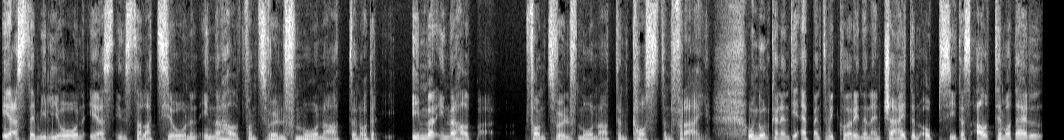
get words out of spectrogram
erste Million Erstinstallationen innerhalb von zwölf Monaten oder immer innerhalb von zwölf Monaten kostenfrei. Und nun können die App-Entwicklerinnen entscheiden, ob sie das alte Modell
